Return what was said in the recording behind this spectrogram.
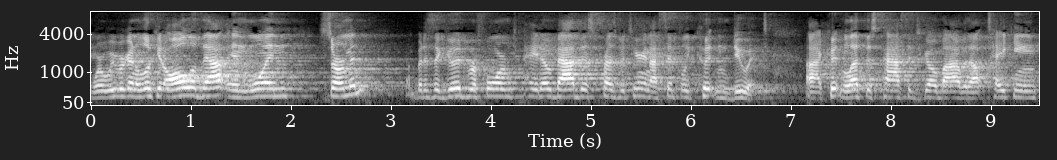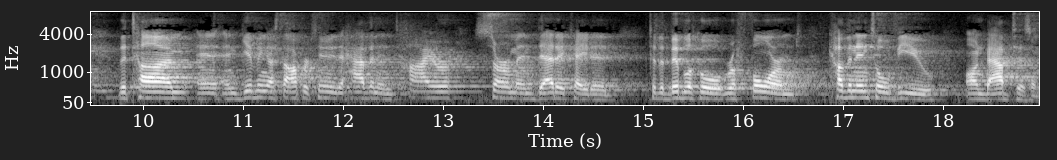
where we were going to look at all of that in one sermon. But as a good Reformed Paedo Baptist Presbyterian, I simply couldn't do it. I couldn't let this passage go by without taking the time and, and giving us the opportunity to have an entire sermon dedicated to the biblical Reformed covenantal view on baptism.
